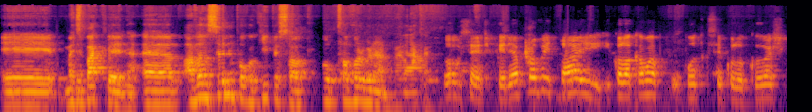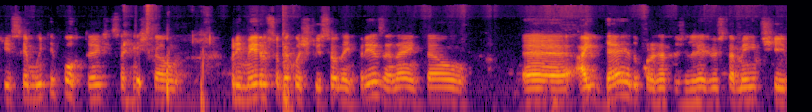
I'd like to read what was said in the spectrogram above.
É, mas bacana. Uh, avançando um pouco aqui, pessoal, por favor, Bruno, vai lá, cara. Bom, Vicente, queria aproveitar e, e colocar uma, um ponto que você colocou. Eu acho que isso é muito importante, essa questão, primeiro, sobre a constituição da empresa, né? Então, é, a ideia do projeto de lei é justamente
